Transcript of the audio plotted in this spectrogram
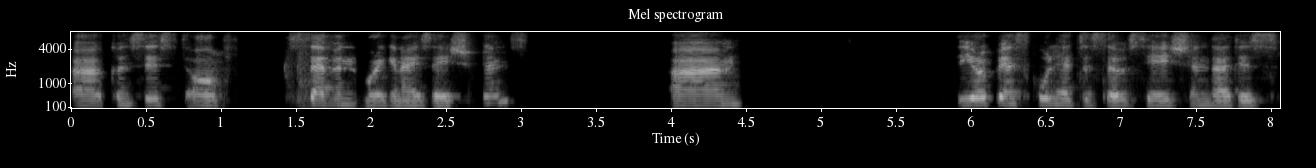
uh, consists of seven organizations. Um, the European School Heads Association that is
